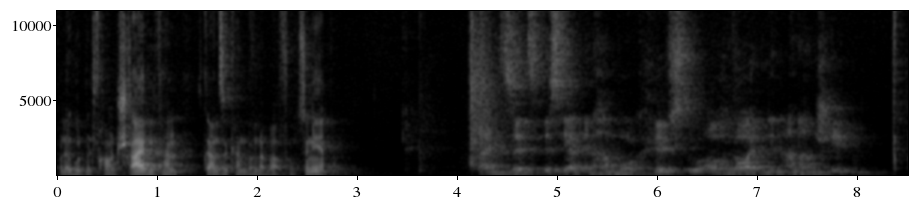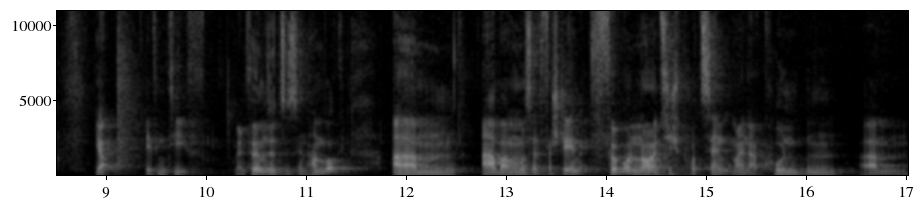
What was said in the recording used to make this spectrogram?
und er gut mit Frauen schreiben kann. Das Ganze kann wunderbar funktionieren. Dein Sitz ist ja in Hamburg. Hilfst du auch Leuten in anderen Städten? Ja, definitiv. Mein Firmensitz ist in Hamburg, ähm, aber man muss halt verstehen, 95% meiner Kunden ähm,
